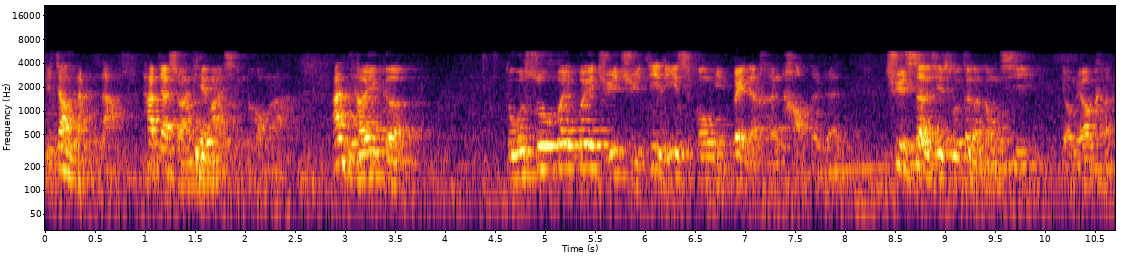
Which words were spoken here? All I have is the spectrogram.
比较难啦。他比较喜欢天马行空啦。啊，你要一个读书规规矩矩、地理、历史、公民背得很好的人，去设计出这个东西，有没有可能？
